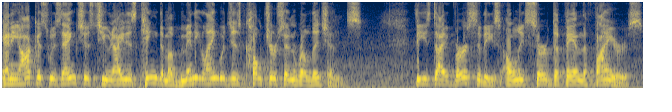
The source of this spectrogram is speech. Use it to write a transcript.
Antiochus was anxious to unite his kingdom of many languages, cultures, and religions. These diversities only served to fan the fires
